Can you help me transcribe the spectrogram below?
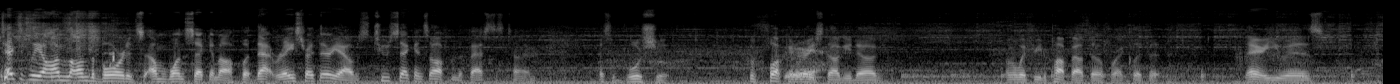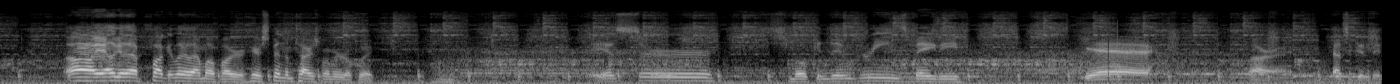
Technically, on on the board, it's I'm one second off, but that race right there, yeah, I was two seconds off from the fastest time. That's some bullshit. Good fucking Yeah. race, doggy dog. I'm gonna wait for you to pop out though before I clip it. There you is. Oh yeah, look at that fucking look at that motherfucker. Here, spin them tires for me real quick. Yes, sir. Smoking them greens, baby. yeah. All right, that's a good video.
